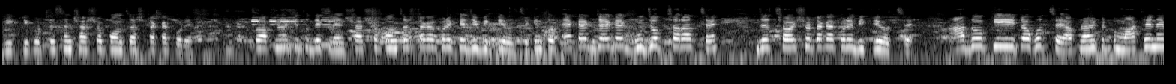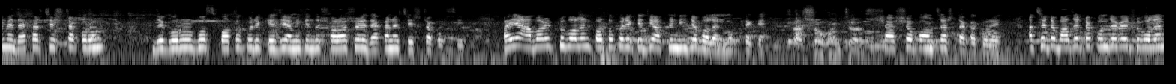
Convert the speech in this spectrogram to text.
বিক্রি করতেছেন সাতশো পঞ্চাশ টাকা করে। তো আপনারা কিন্তু দেখলেন সাতশো পঞ্চাশ টাকা করে কেজি বিক্রি হচ্ছে। কিন্তু এক এক জায়গায় গুজব ছড়াচ্ছে যে ছয়শো টাকা করে বিক্রি হচ্ছে। আদৌ কি এটা হচ্ছে? আপনারা কিন্তু মাঠে নেমে দেখার চেষ্টা করুন যে গরুর গোস কত করে কেজি আমি কিন্তু সরাসরি দেখানোর চেষ্টা করছি। ভাইয়া আবার একটু বলেন কত করে কেজি আপনি নিজে বলেন মুখ থেকে। সাতশো পঞ্চাশ। টাকা করে। আচ্ছা এটা বাজারটা কোন জায়গায় একটু বলেন?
